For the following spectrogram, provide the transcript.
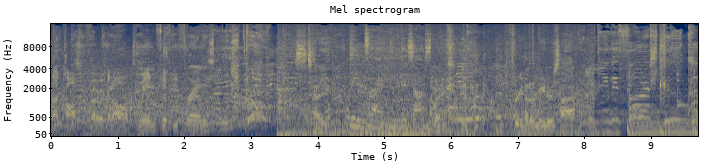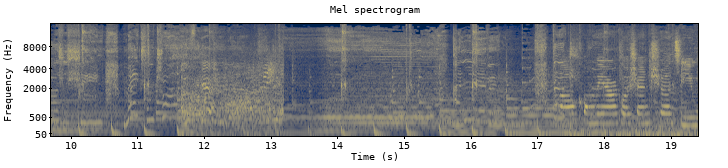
Not claustrophobic at all. Me and 50 friends. It's tight. Quick. 300 meters high. 空第二个山车起舞。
